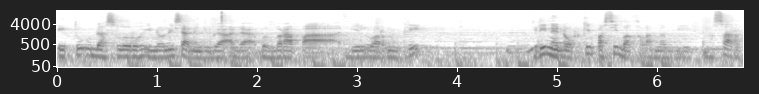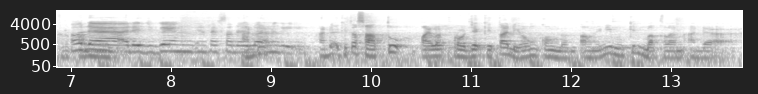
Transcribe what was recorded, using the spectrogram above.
itu udah seluruh Indonesia dan juga ada beberapa di luar negeri jadi networking pasti bakalan lebih besar ke Oh depannya. udah ada juga yang investor dari luar Ada. negeri. ada kita satu pilot project kita di Hong Kong dan tahun ini mungkin bakalan ada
